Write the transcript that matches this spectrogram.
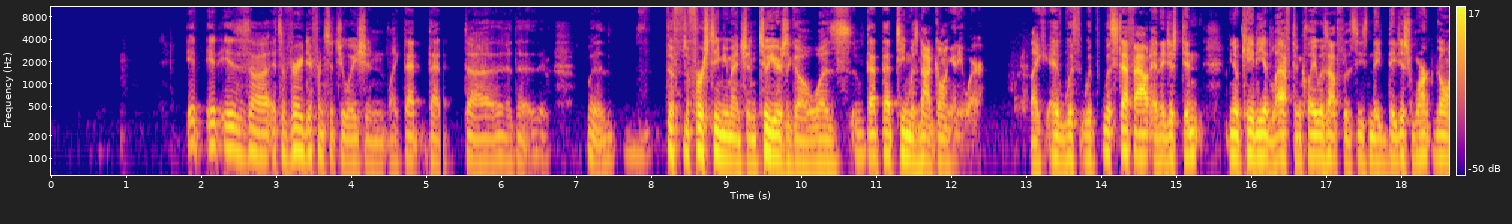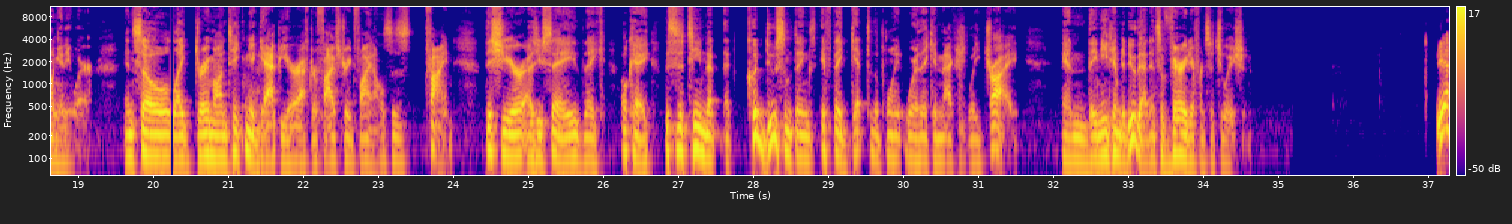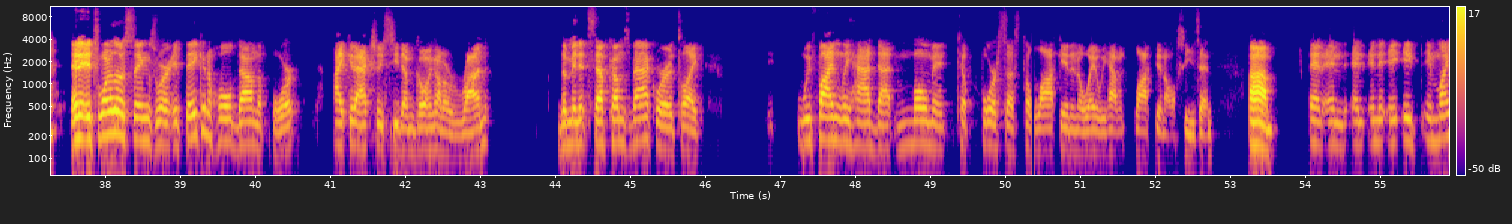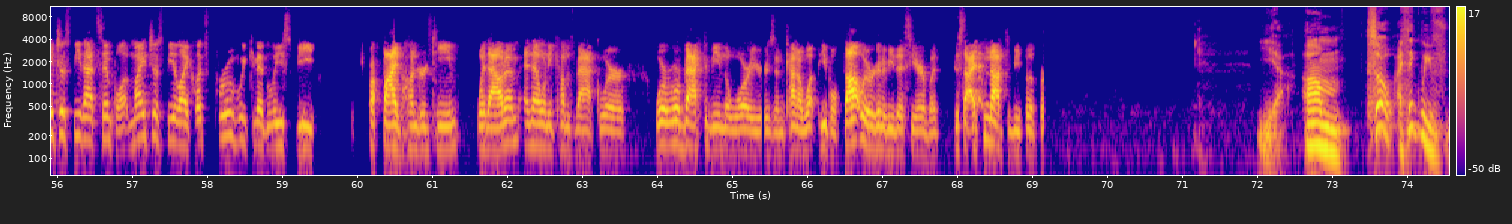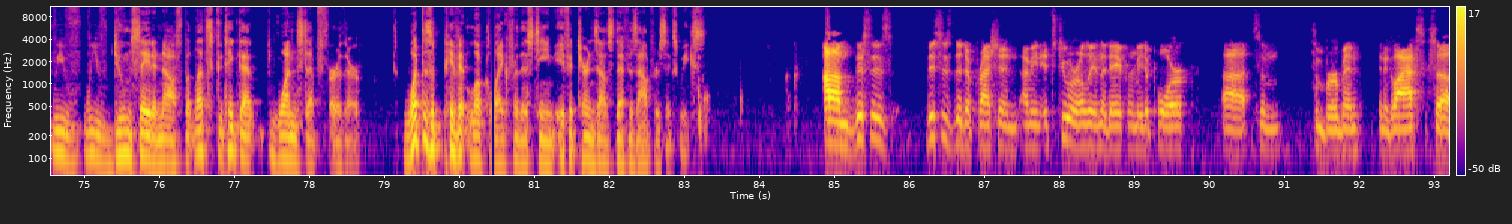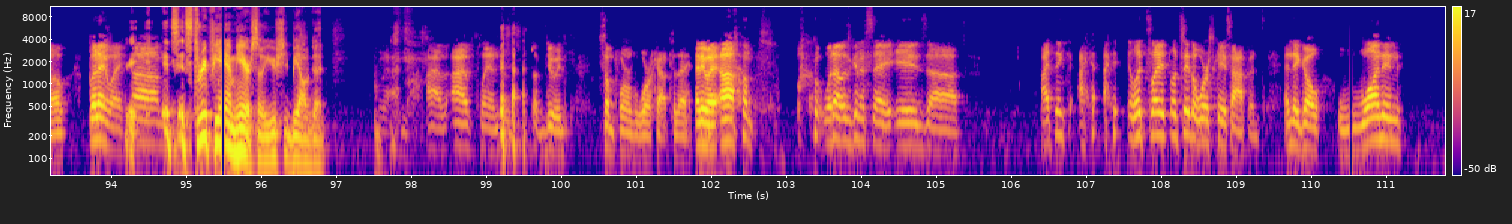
it it is uh, it's a very different situation. Like that that uh, the, the the first team you mentioned two years ago was that that team was not going anywhere. Like eh, with with with Steph out, and they just didn't. You know, KD had left, and Klay was out for the season. They they just weren't going anywhere. And so, like Draymond taking a gap year after five straight finals is fine. This year, as you say, like okay, this is a team that that could do some things if they get to the point where they can actually try and they need him to do that. It's a very different situation. Yeah, and it's one of those things where if they can hold down the fort, I could actually see them going on a run. The minute Steph comes back, where it's like we finally had that moment to force us to lock in in a way we haven't locked in all season. Um, and and and and it, it it might just be that simple. It might just be like let's prove we can at least be a 500 team without him. And then when he comes back, we're we're we're back to being the Warriors and kind of what people thought we were going to be this year, but decided not to be for the first. Yeah. Um. So I think we've we've we've doomsayed enough, but let's take that one step further. What does a pivot look like for this team if it turns out Steph is out for six weeks? Um, this is this is the depression. I mean, it's too early in the day for me to pour uh, some some bourbon in a glass. So, but anyway, um, it's it's 3 p.m. here, so you should be all good. I have I have plans of doing some form of workout today. Anyway, um, what I was gonna say is, uh, I think I, I, let's say let's say the worst case happens and they go one in,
